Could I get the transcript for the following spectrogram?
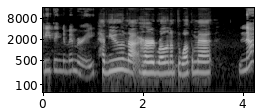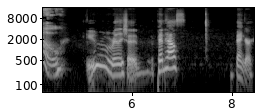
anything to memory. Have you not heard Rolling Up the Welcome Mat? No. You really should. Penthouse? Banger.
